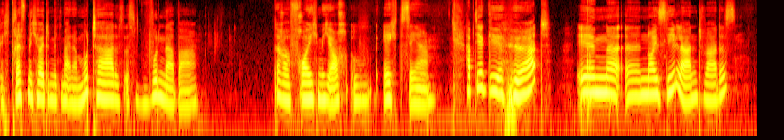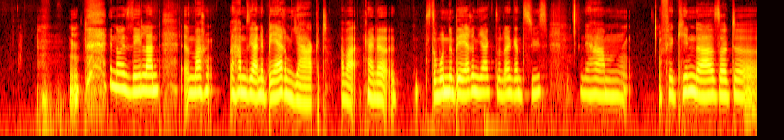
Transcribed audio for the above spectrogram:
Ich treffe mich heute mit meiner Mutter. Das ist wunderbar. Darauf freue ich mich auch echt sehr. Habt ihr gehört? In äh, Neuseeland war das. In Neuseeland äh, machen, haben sie eine Bärenjagd. Aber keine so eine Bärenjagd, sondern ganz süß. Die haben für Kinder sollte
